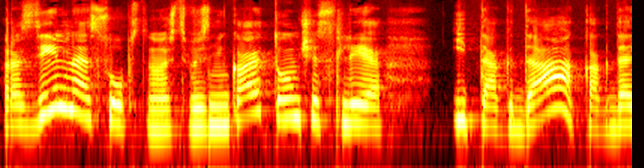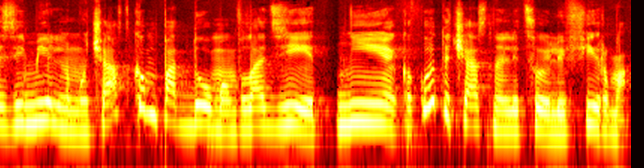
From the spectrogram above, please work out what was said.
раздельная собственность возникает в том числе и тогда, когда земельным участком под домом владеет не какое-то частное лицо или фирма,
